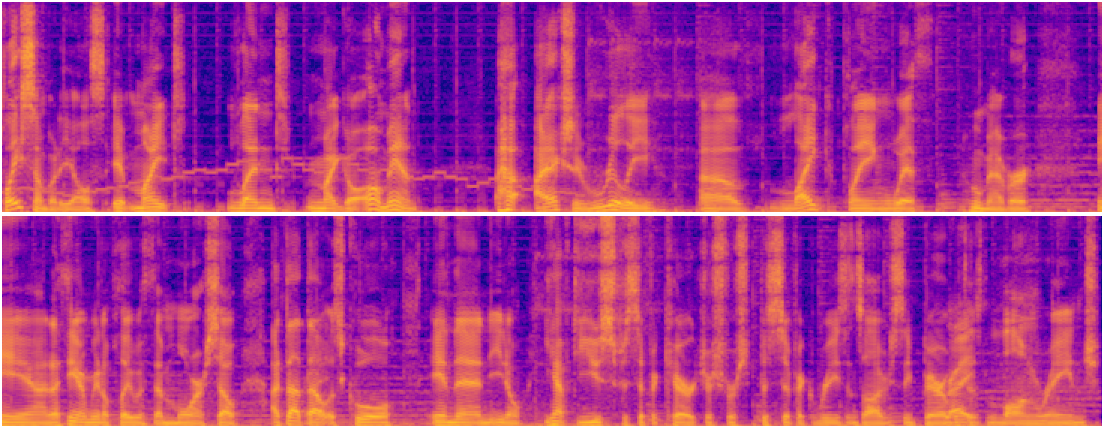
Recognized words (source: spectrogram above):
play somebody else, it might lend might go, "Oh man, I actually really uh, like playing with whomever, and I think I'm going to play with them more. So I thought that Right. was cool. And then you know you have to use specific characters for specific reasons. Obviously, Bear Right. with his long range,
